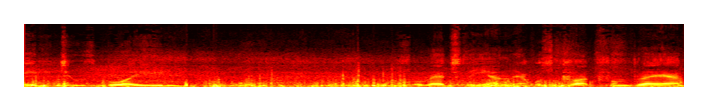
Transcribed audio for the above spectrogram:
80 tooth blade. So that's the end that was cut from that.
